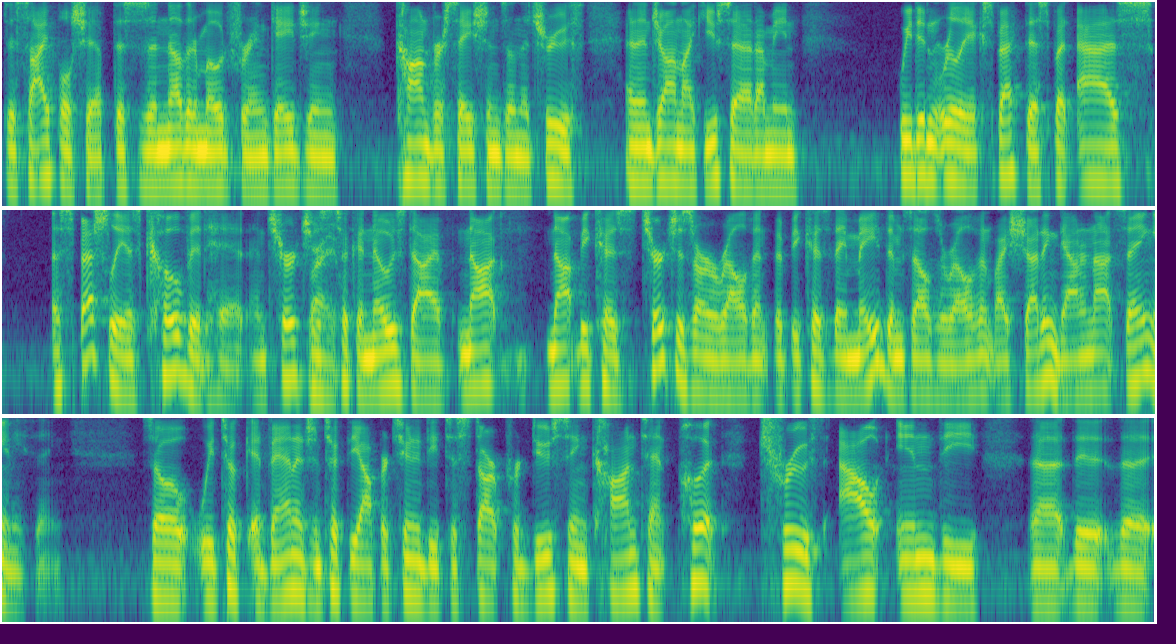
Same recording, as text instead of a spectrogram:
discipleship. This is another mode for engaging conversations on the truth. And then, Jon, like you said, I mean, we didn't really expect this, but as especially as COVID hit and churches right. took a nosedive, not not because churches are irrelevant, but because they made themselves irrelevant by shutting down and not saying anything. So we took advantage and took the opportunity to start producing content, put truth out in the uh, the the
